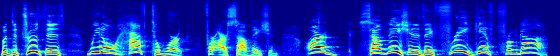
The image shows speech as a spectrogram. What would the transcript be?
But the truth is, we don't have to work for our salvation. Our salvation is a free gift from God.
